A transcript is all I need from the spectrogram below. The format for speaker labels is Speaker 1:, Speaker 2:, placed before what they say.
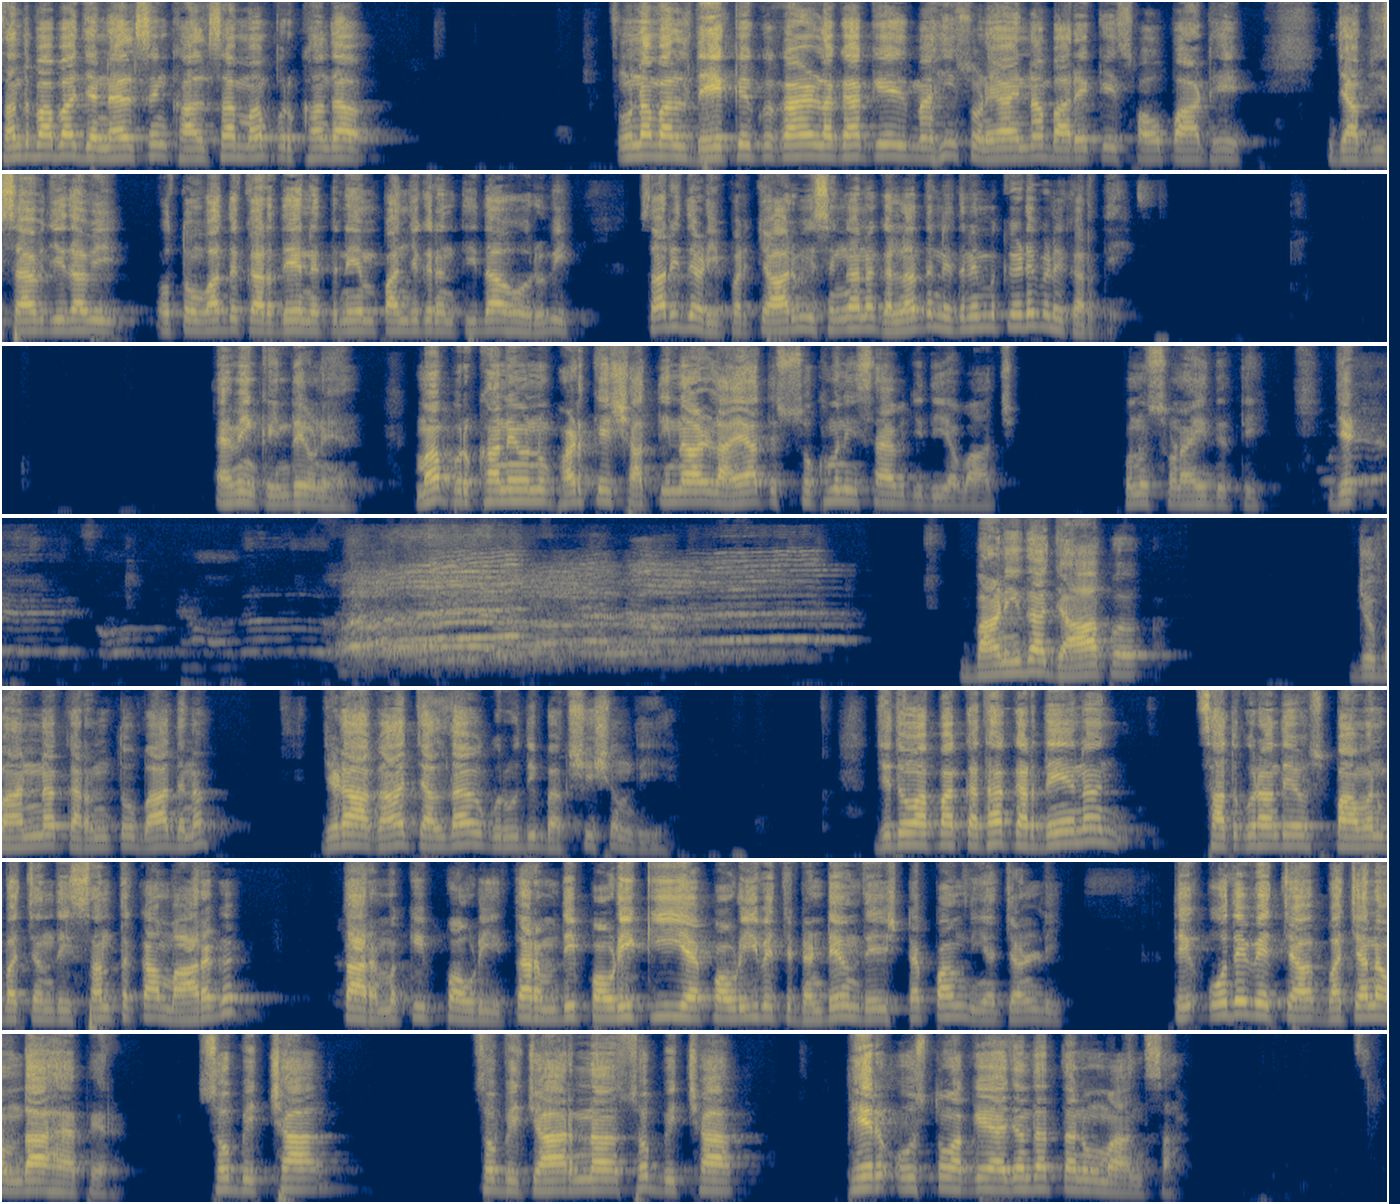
Speaker 1: ਸੰਤ ਬਾਬਾ ਜਰਨੈਲ ਸਿੰਘ ਖਾਲਸਾ ਮਹਾਂਪੁਰਖਾਂ ਦਾ ਉਹਨਾਂ ਵੱਲ ਦੇਖ ਕੇ ਕਹਿਣ ਲੱਗਾ ਕਿ ਮੈਂ ਹੀ ਸੁਣਿਆ ਇਹਨਾਂ ਬਾਰੇ ਕਿ 100 ਪਾਠ ਇਹ ਜਪਜੀ ਸਾਹਿਬ ਜੀ ਦਾ ਵੀ ਉਤੋਂ ਵੱਧ ਕਰਦੇ ਨਿਤਨੇਮ, ਪੰਜ ਗ੍ਰੰਥੀ ਦਾ ਹੋਰ ਵੀ। ਸਾਰੀ ਦਿਹਾੜੀ ਪ੍ਰਚਾਰ ਵੀ ਸਿੰਘਾਂ ਨਾਲ ਗੱਲਾਂ ਤੇ ਨਿਤਨੇਮ ਕਿਹੜੇ ਵੇਲੇ ਕਰਦੇ? ਐਵੇਂ ਕਹਿੰਦੇ ਹੋਣੇ ਆ। ਮਹਾਂਪੁਰਖਾਂ ਨੇ ਉਹਨੂੰ ਫੜ ਕੇ ਛਾਤੀ ਨਾਲ ਲਾਇਆ ਤੇ ਸੁਖਮਨੀ ਸਾਹਿਬ ਜੀ ਦੀ ਆਵਾਜ਼ ਉਹਨੂੰ ਸੁਣਾਈ ਦਿੱਤੀ। ਜੇ ਬਾਣੀ ਦਾ ਜਾਪ ਜ਼ੁਬਾਨ ਨਾਲ ਕਰਨ ਤੋਂ ਬਾਅਦ ਨਾ, ਜਿਹੜਾ ਅਗਾਹ ਚੱਲਦਾ ਉਹ ਗੁਰੂ ਦੀ ਬਖਸ਼ਿਸ਼ ਹੁੰਦੀ ਹੈ। ਜਦੋਂ ਆਪਾਂ ਕਥਾ ਕਰਦੇ ਆ ਨਾ, ਸਤਿਗੁਰਾਂ ਦੇ ਉਸ ਪਾਵਨ ਬਚਨ ਦੀ, ਸੰਤ ਕਾ ਮਾਰਗ, ਧਰਮ ਕੀ ਪੌੜੀ, ਧਰਮ ਦੀ ਪੌੜੀ ਕੀ ਹੈ? ਪੌੜੀ ਵਿੱਚ ਡੰਡੇ ਹੁੰਦੇ, ਸਟੈਪਾਂ ਹੁੰਦੀਆਂ ਚੜ੍ਹਨ ਲਈ। ਤੇ ਉਹਦੇ ਵਿੱਚ ਬਚਨ ਆਉਂਦਾ ਹੈ ਫਿਰ, ਸੁਭ ਇੱਛਾ, ਸੁਭ ਵਿਚਾਰਨਾ, ਸ਼ੁਭ ਇੱਛਾ, ਫਿਰ ਉਸ ਤੋਂ ਅੱਗੇ ਆ ਜਾਂਦਾ ਤਨੂ ਮਾਨਸਾ।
